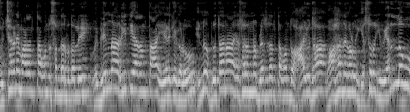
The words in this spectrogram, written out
ವಿಚಾರಣೆ ಮಾಡಿದಂತ ಒಂದು ಸಂದರ್ಭದಲ್ಲಿ ವಿಭಿನ್ನ ರೀತಿಯಾದಂತಹ ಹೇಳಿಕೆಗಳು, ಇನ್ನು ಮೃತನ ಹೆಸರನ್ನು ಬೆಳೆಸಿದಂತ ಒಂದು ಆಯುಧ, ವಾಹನಗಳು, ಹೆಸರು ಇವೆಲ್ಲವೂ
